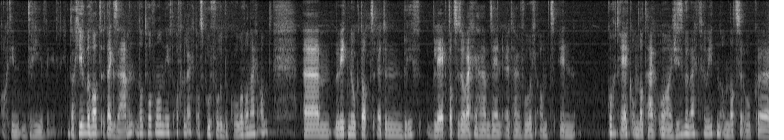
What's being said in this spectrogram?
1853. Het archief bevat het examen dat Hofman heeft afgelegd als proef voor het bekomen van haar ambt. Um, we weten ook dat uit een brief blijkt dat ze zou weggegaan zijn uit haar vorige ambt in Kortrijk, omdat haar orangisme werd verweten, omdat ze ook uh,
